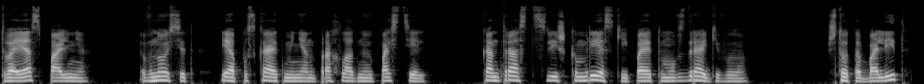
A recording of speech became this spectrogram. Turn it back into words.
Твоя спальня. Вносит и опускает меня на прохладную постель. Контраст слишком резкий, поэтому вздрагиваю. Что-то болит?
